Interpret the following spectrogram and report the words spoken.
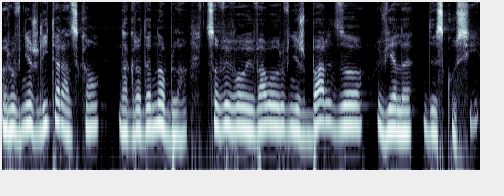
również literacką Nagrodę Nobla, co wywoływało również bardzo wiele dyskusji.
